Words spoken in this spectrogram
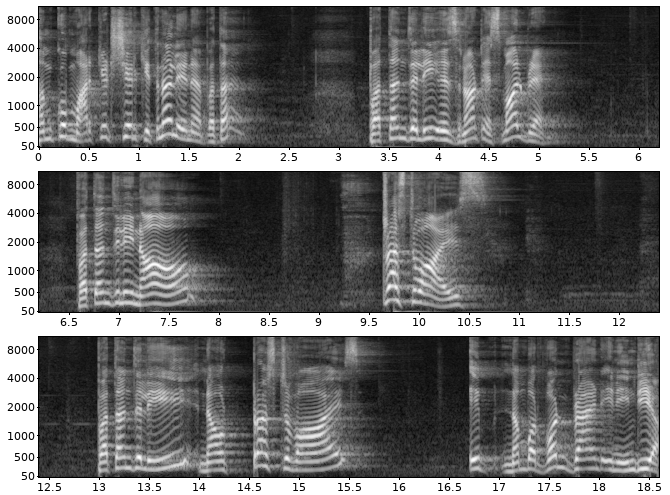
हमको मार्केट शेयर कितना लेना है पता? है Patanjali is not a small brand. Patanjali now, trust wise, Patanjali now trust wise, a number one brand in India.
